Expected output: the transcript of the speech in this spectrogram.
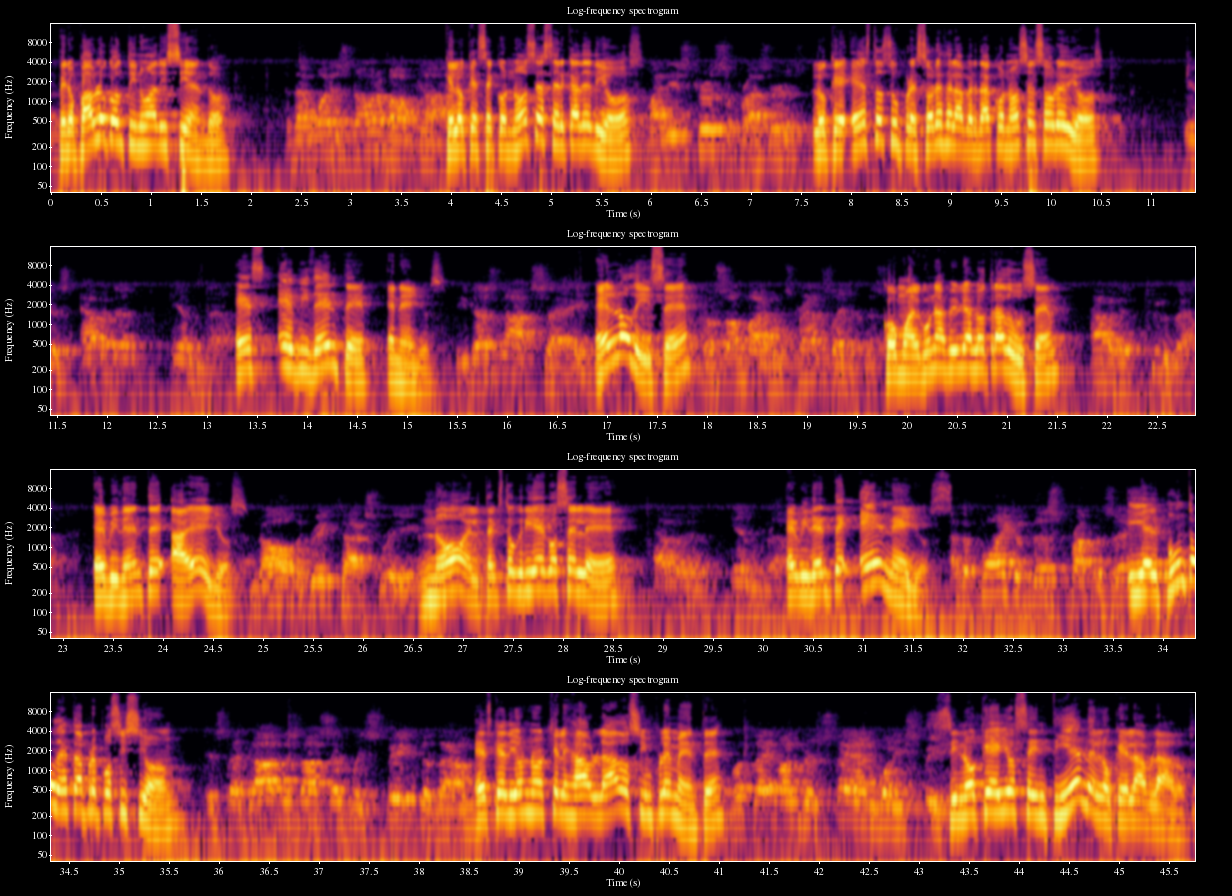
Pero Pablo continúa diciendo que lo que se conoce acerca de Dios, lo que estos supresores de la verdad conocen sobre Dios, es evidente en ellos. Él no dice, como algunas Biblias lo traducen. Evidente a ellos. No, the Greek text reads No, el texto griego se lee evidente en ellos. And the point of this preposition Y el punto de esta preposición is that God does not simply speak to them, es que Dios no es que les ha hablado simplemente, but they understand what He speaks. sino que ellos se entienden lo que Él ha hablado.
